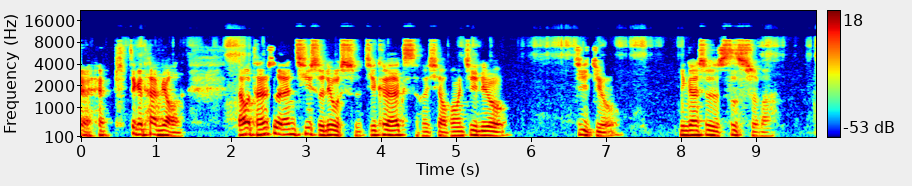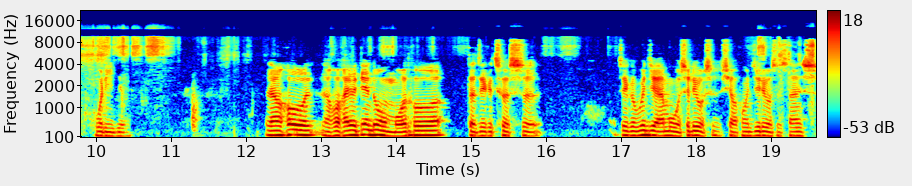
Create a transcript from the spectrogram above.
这个太妙了。然后腾势 N 七十六十、极客 X 和小鹏 G 六、G 九应该是四十吧，我理解。然后，然后还有电动摩托的这个测试，这个问界 M 五是六十，小鹏 G 六是三十。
